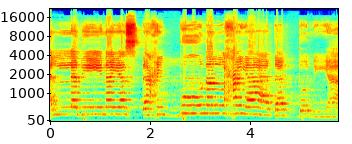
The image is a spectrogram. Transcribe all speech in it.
الذين يستحبون الحياة الدنيا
